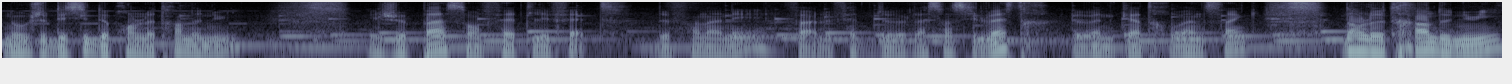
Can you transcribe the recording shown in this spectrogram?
Donc je décide de prendre le train de nuit. Et je passe en fait les fêtes de fin d'année, enfin le fête de la Saint-Sylvestre, le 24 ou 25, dans le train de nuit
